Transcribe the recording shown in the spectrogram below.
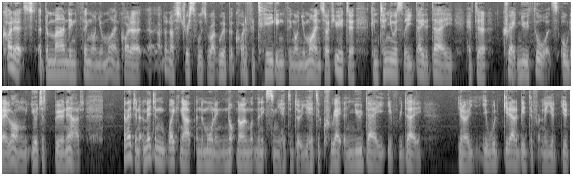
quite a, a, demanding thing on your mind, quite a, I don't know if stressful is the right word, but quite a fatiguing thing on your mind. So if you had to continuously, day to day, have to create new thoughts all day long, you'll just burn out. Imagine, imagine waking up in the morning not knowing what the next thing you had to do. You had to create a new day every day. You know, you would get out of bed differently. You'd, you'd,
